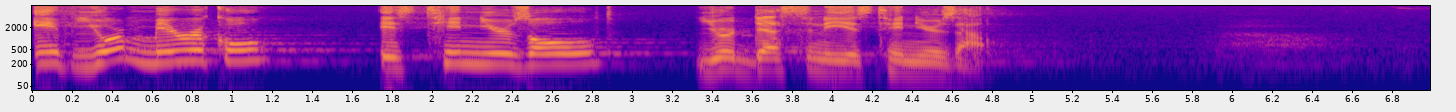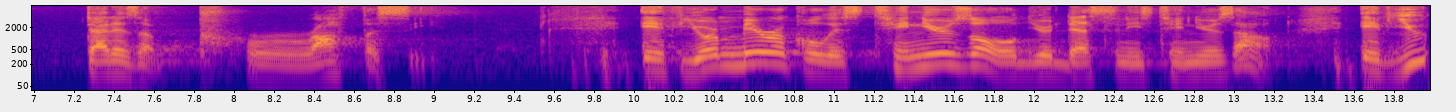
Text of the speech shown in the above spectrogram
If your miracle is 10 years old, your destiny is 10 years out. That is a prophecy. If your miracle is 10 years old, your destiny is 10 years out. If you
